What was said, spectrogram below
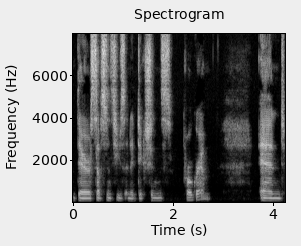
their substance use and addictions program and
